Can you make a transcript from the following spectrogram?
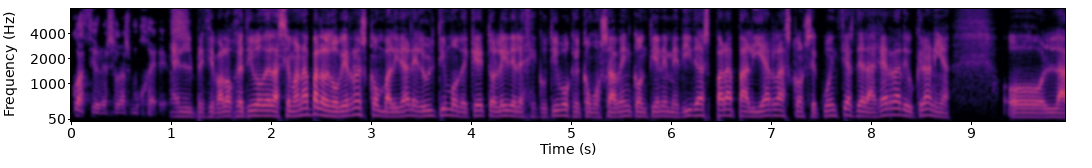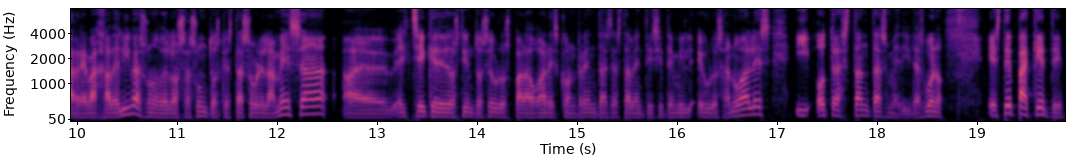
coacciones a las mujeres. El principal objetivo de la semana para el Gobierno es convalidar el último decreto ley del Ejecutivo que, como saben, contiene medidas para paliar las consecuencias de la guerra de Ucrania. O la rebaja del IVA es uno de los asuntos que está sobre la mesa, eh, el cheque de 200 euros para hogares con rentas de hasta 27.000 euros anuales y otras tantas medidas. Bueno, este paquete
